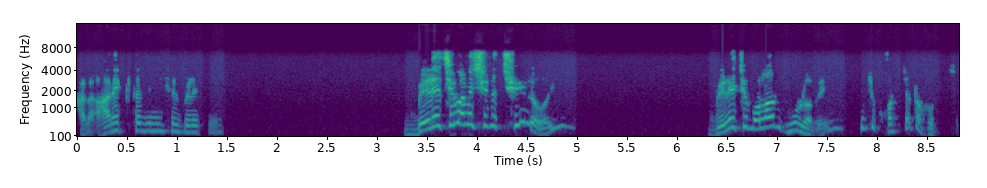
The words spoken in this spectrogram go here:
আর আরেকটা জিনিসের বেড়েছে। বেড়েছে মানে সেটা ছিলই। বেড়েছে বলার ভুল হবে, কিন্তু খরচাটা হচ্ছে।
